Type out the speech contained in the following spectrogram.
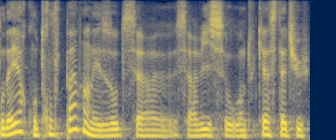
D'ailleurs, qu'on trouve pas dans les autres services ou en tout cas statuts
